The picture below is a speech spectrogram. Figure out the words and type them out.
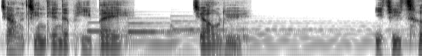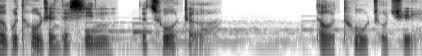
将今天的疲惫、焦虑，以及测不透人的心的挫折，都吐出去。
